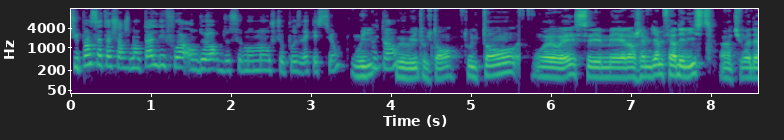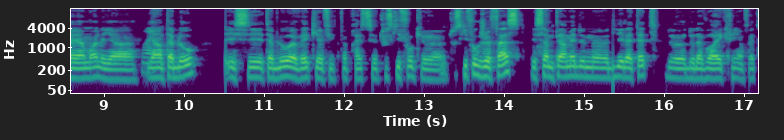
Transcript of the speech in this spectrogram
Tu penses à ta charge mentale des fois en dehors de ce moment où je te pose la question? Oui. Tout le temps? Oui, oui, tout le temps. Tout le temps. Ouais, ouais. C'est. Mais alors j'aime bien me faire des listes. Hein, tu vois derrière moi, il y a, y a un tableau et ces tableaux avec à peu près tout ce qu'il faut que tout ce qu'il faut que je fasse et ça me permet de me vider la tête de, de l'avoir écrit en fait.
